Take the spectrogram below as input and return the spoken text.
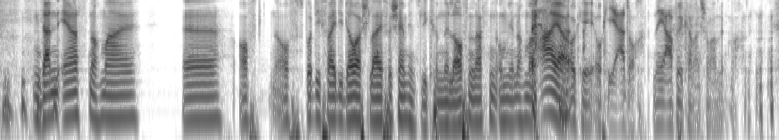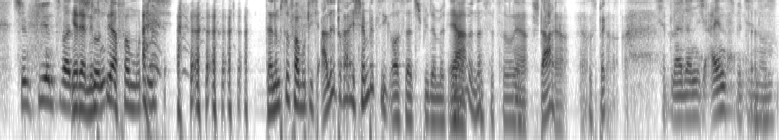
Und dann erst nochmal äh, auf, auf Spotify die Dauerschleife Champions League Hymne laufen lassen, um mir nochmal, ah ja, okay, okay, ja doch, Neapel kann man schon mal mitmachen. Schon 24 Ja, dann Stunden. nimmst du ja vermutlich, dann nimmst du vermutlich alle drei Champions League Auswärtsspiele mit, Ja. ne? wenn das jetzt so Ja, stark. ja, ja, Respekt. ich habe leider nicht eins Das mitgenommen. ist,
